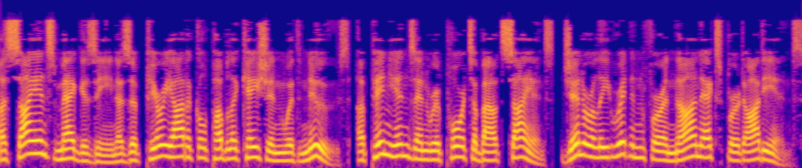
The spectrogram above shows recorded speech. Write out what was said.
A science magazine is a periodical publication with news, opinions and reports about science, generally written for a non-expert audience.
